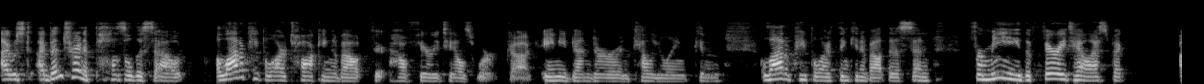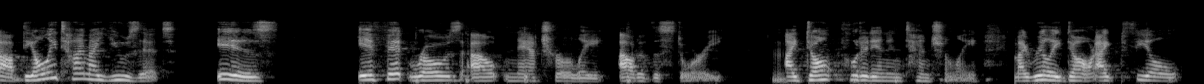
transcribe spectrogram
i was i've been trying to puzzle this out. A lot of people are talking about how fairy tales work uh, aimee bender and kelly link and a lot of people are thinking about this. And for me the fairy tale aspect uh, the only time i use it is if it rose out naturally out of the story. Hmm. I don't put it in intentionally. I really don't. I feel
